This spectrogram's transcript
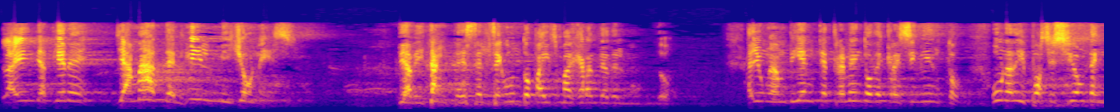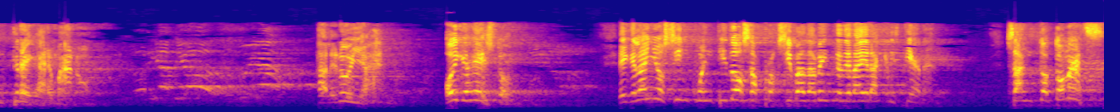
La India tiene ya más de mil millones de habitantes. Es el segundo país más grande del mundo. Hay un ambiente tremendo de crecimiento, una disposición de entrega, hermano. Aleluya. Oigan esto. En el año 52 aproximadamente de la era cristiana, Santo Tomás,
